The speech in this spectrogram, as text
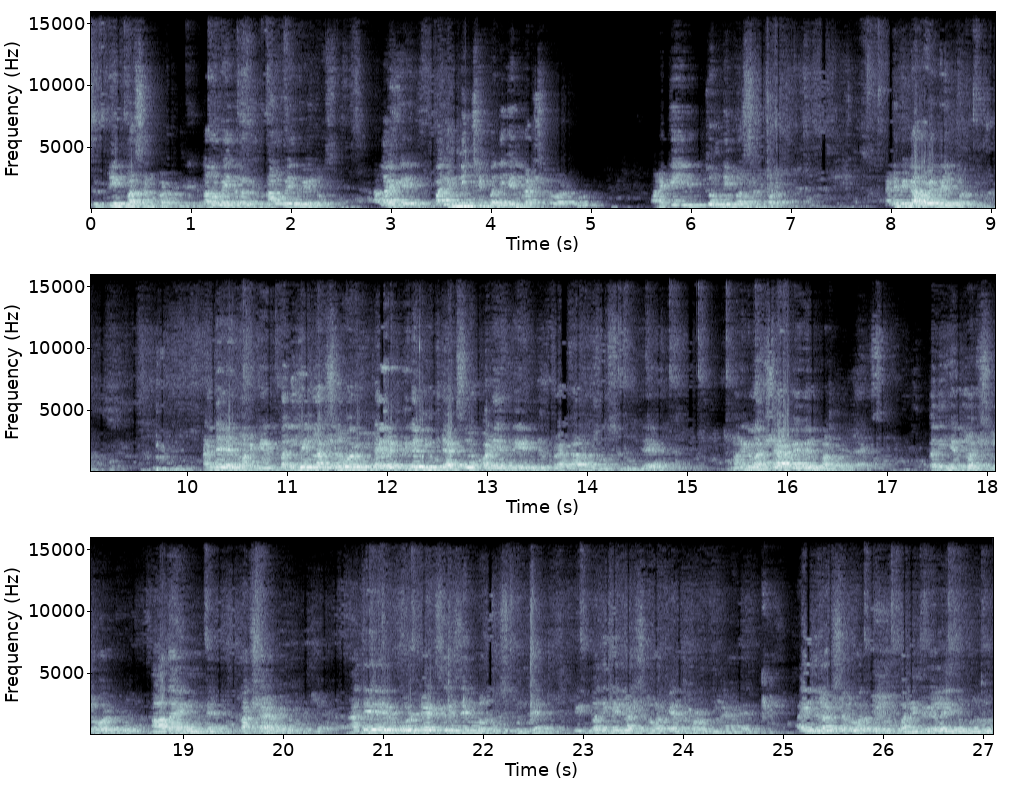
ఫిఫ్టీన్ పర్సెంట్ పడుతుంది. నలభై ఐదు వరకు నలభై ఐదు వేలు వస్తుంది. అలాగే పన్నెండు నుంచి పదిహేను లక్షల వరకు మనకి తొమ్మిది పర్సెంట్ పడుతుంది. అంటే మీకు అరవై వేలు పడుతుంది. అంటే మనకి పదిహేను లక్షల వరకు డైరెక్ట్గా న్యూ ట్యాక్స్లో పడే రేట్ ప్రకారం చూసుకుంటే మనకి లక్ష యాభై వేలు పడుతుంది ట్యాక్స్ పదిహేను లక్షల వరకు ఆదాయం ఉంటే లక్ష యాభై అదే ఓల్డ్ ట్యాక్స్ రిజైన్ చూసుకుంటే మీకు పదిహేను లక్షల వరకు ఎంత పడుతుంది అంటే ఐదు లక్షల వరకు పన్నెండు వేల ఐదు వందలు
